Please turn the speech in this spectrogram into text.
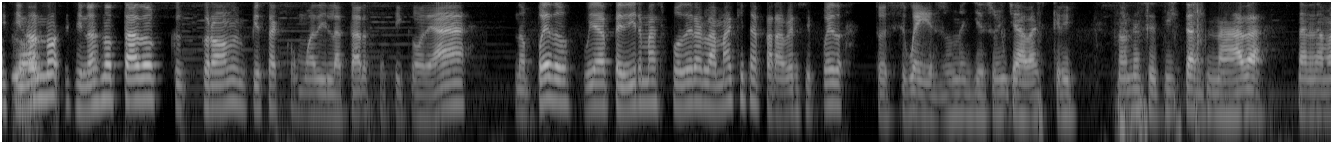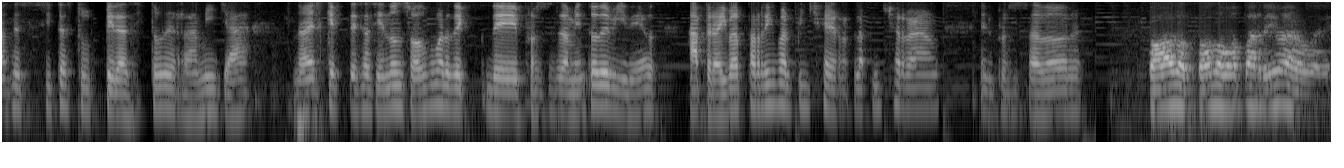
y si no, no, si no has notado, Chrome empieza como a dilatarse, así como de, ah, no puedo, voy a pedir más poder a la máquina para ver si puedo. Entonces, güey, es un, es un JavaScript, no necesitas nada, nada más necesitas tu pedacito de RAM y ya. No es que estés haciendo un software de, de procesamiento de videos. Ah, pero ahí va para arriba el pinche, la pinche RAM, el procesador. Todo, todo va para arriba, güey.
